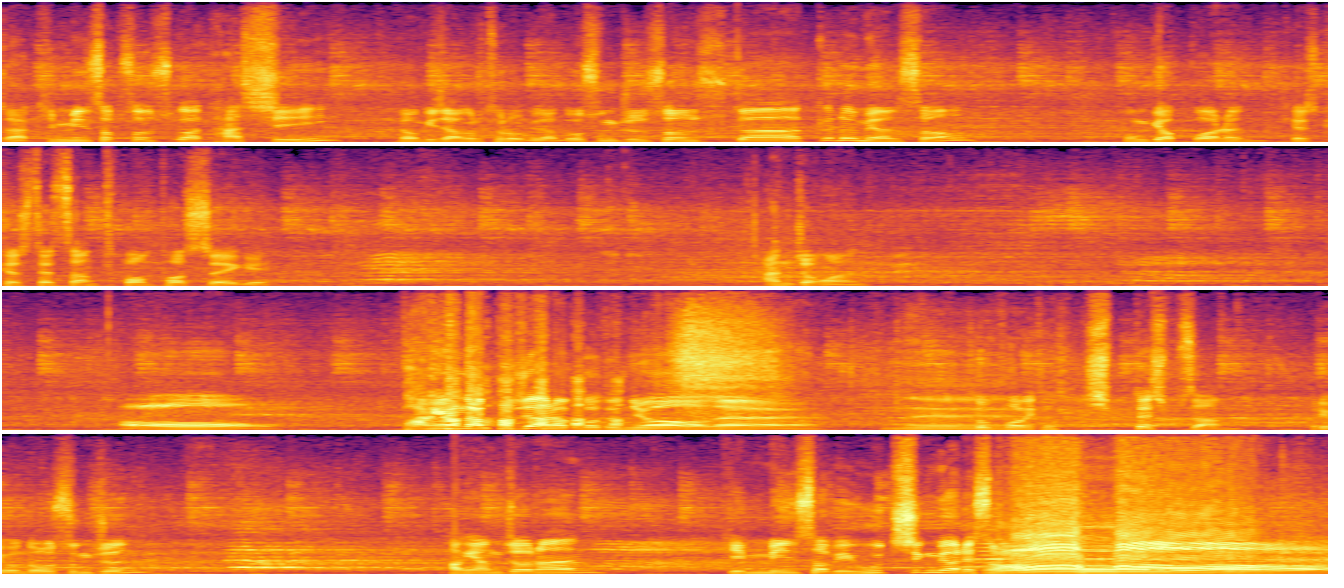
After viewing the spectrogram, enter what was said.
자 김민섭 선수가 다시 경기장으로 들어옵니다. 노승준 선수가 끊으면서 공격권은 계속해서 데상트 범퍼스에게 안정환. 오 방향 나쁘지 않았거든요. 네. 네. 투 포인트 10대 13 그리고 노승준 방향 전환 김민섭이 우측면에서 오. 오호!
